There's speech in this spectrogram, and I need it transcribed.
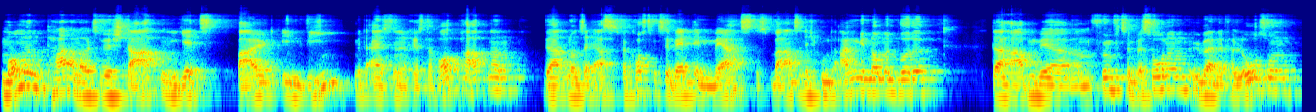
Momentan, also wir starten jetzt bald in Wien mit einzelnen Restaurantpartnern wir hatten unser erstes Verkostungsevent im März, das wahnsinnig gut angenommen wurde. Da haben wir 15 ähm, Personen über eine Verlosung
